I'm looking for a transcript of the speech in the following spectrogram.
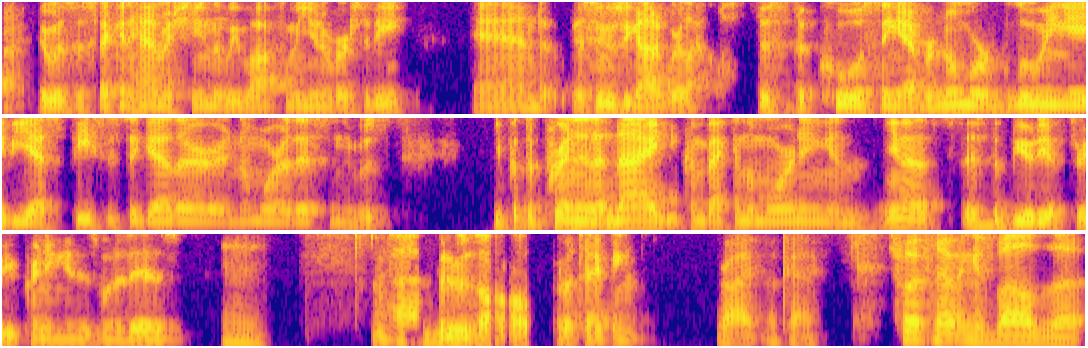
right. it was a secondhand machine that we bought from a university. And as soon as we got it, we were like, oh, this is the coolest thing ever. No more gluing ABS pieces together and no more of this. And it was, you put the print in at night, you come back in the morning, and you know, it's it's the beauty of 3D printing. It is what it is. Mm. Um, but it was all prototyping. Right. Okay. It's worth noting as well that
